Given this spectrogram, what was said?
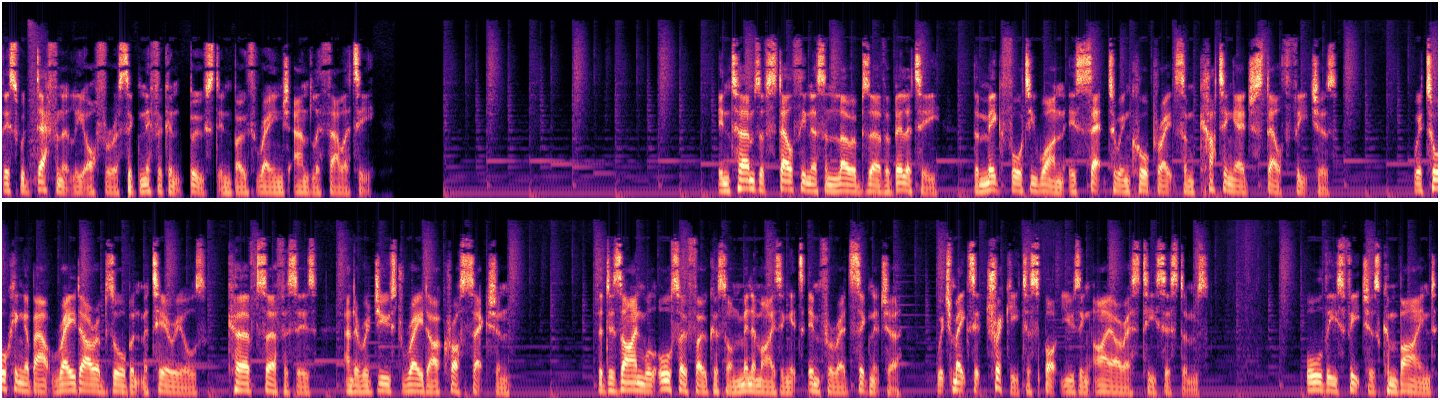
This would definitely offer a significant boost in both range and lethality. In terms of stealthiness and low observability, the MiG-41 is set to incorporate some cutting-edge stealth features. We're talking about radar-absorbent materials, curved surfaces, and a reduced radar cross-section. The design will also focus on minimizing its infrared signature, which makes it tricky to spot using IRST systems. All these features combined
